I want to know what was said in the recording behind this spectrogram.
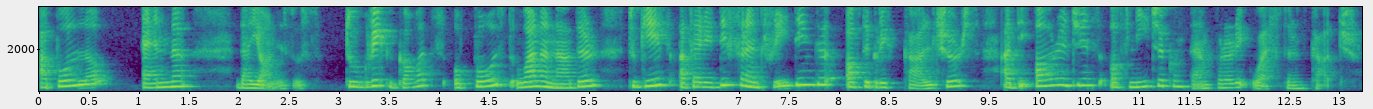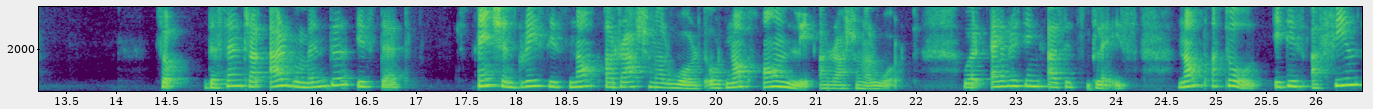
Apollo and Dionysus. Two Greek gods opposed one another to give a very different reading of the Greek cultures at the origins of Nietzsche contemporary Western culture. So, the central argument is that ancient Greece is not a rational world, or not only a rational world, where everything has its place, not at all. It is a field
